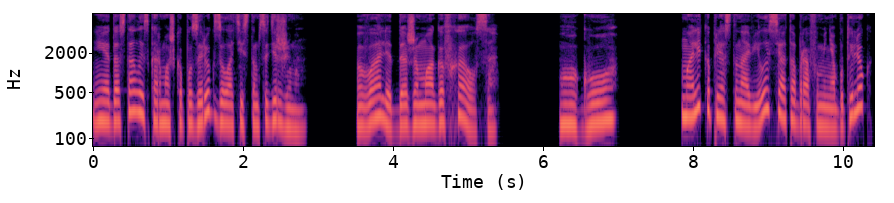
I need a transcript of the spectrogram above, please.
Я достала из кармашка пузырек с золотистым содержимым. Валит даже магов хаоса. «Ого!» Малика приостановилась и, отобрав у меня бутылек,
